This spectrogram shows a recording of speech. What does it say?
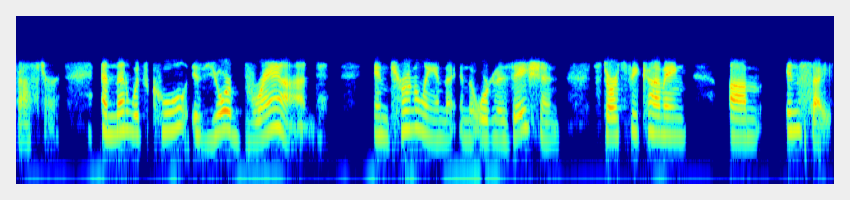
faster. And then what's cool is your brand internally in the in the organization starts becoming um, insight.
